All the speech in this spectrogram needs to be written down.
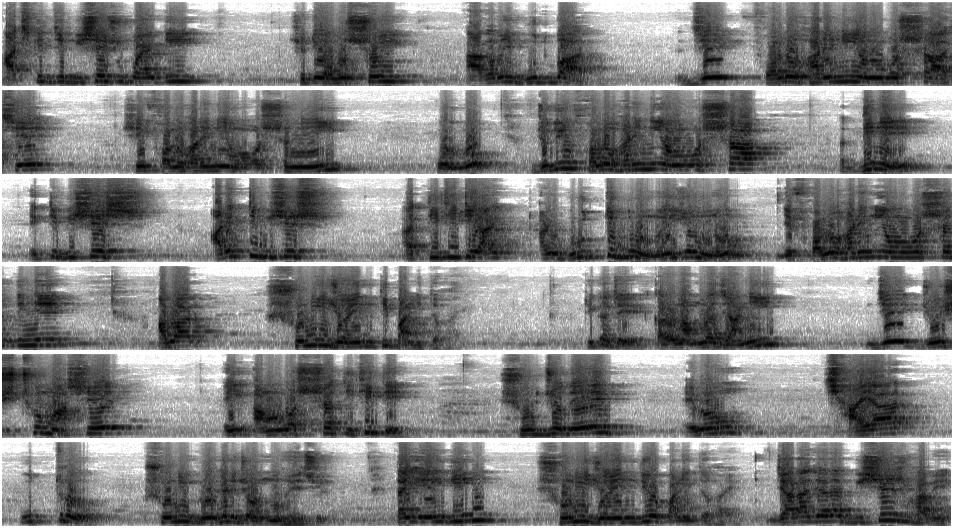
আজকের যে বিশেষ উপায়টি, সেটি অবশ্যই আগামী বুধবার যে ফলহারিণী অমাবস্যা আছে, সেই ফলহারিণী অমাবস্যা নিয়েই করব। যদিও ফলহারিণী অমাবস্যা দিনে একটি বিশেষ, আরেকটি বিশেষ তিথিটি আরেক আরও গুরুত্বপূর্ণ, এই জন্য যে ফলহারিণী অমাবস্যার দিনে আবার শনি জয়ন্তী পালিত হয়। ঠিক আছে? কারণ আমরা জানি যে জ্যৈষ্ঠ মাসের এই অমাবস্যা তিথিতে সূর্যদেব এবং ছায়ার পুত্র শনি গ্রহের জন্ম হয়েছিল। তাই এই দিন শনি জয়ন্তীও পালিত হয়। যারা যারা বিশেষভাবে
